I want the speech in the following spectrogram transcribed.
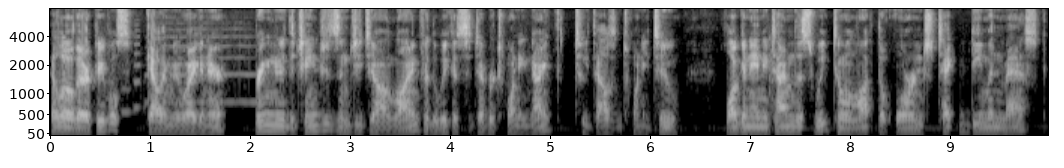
Hello there peoples, Callie Wagon here, bringing you the changes in GTA Online for the week of September 29th, 2022. Log in anytime this week to unlock the Orange Tech Demon Mask.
